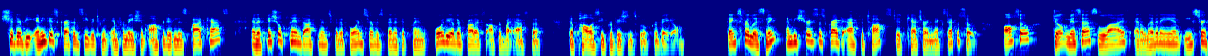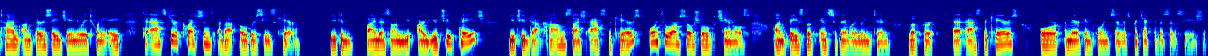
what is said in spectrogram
Should there be any discrepancy between information offered in this podcast and official plan documents for the Foreign Service Benefit Plan or the other products offered by AFSPA, the policy provisions will prevail. Thanks for listening, and be sure to subscribe to AFSPA Talks to catch our next episode. Also, don't miss us live at 11 a.m. Eastern Time on Thursday, January 28th, to ask your questions about overseas care. You can find us on our YouTube page, youtube.com slash Cares, or through our social channels on Facebook, Instagram, or LinkedIn. Look for at AFSPA Cares or American Foreign Service Protective Association.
